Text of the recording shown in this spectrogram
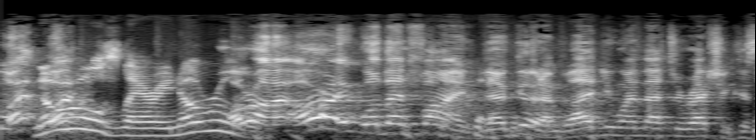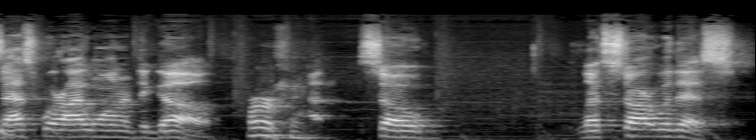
what? No what? rules, Larry. No rules. All right. All right. Well, then fine. Now, good. I'm glad you went that direction because that's where I wanted to go. Perfect. so let's start with this.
